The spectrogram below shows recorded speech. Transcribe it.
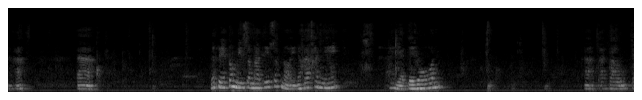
นะคะอ่า นักเรียนต้องมีสมาธิสักหน่อยนะคะขั้นนี้ อย่าใจร้อนอ่าตาเกาวลงไป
